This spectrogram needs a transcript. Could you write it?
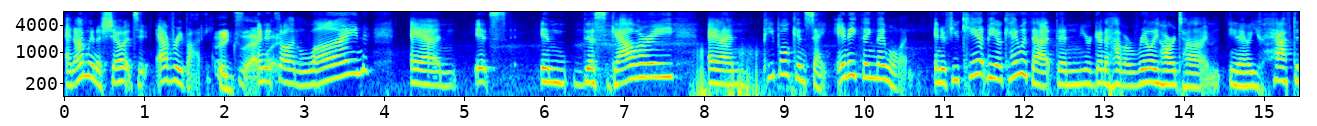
And I'm going to show it to everybody exactly. and it's online and it's in this gallery and people can say anything they want and if you can't be okay with that then you're going to have a really hard time you know you have to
